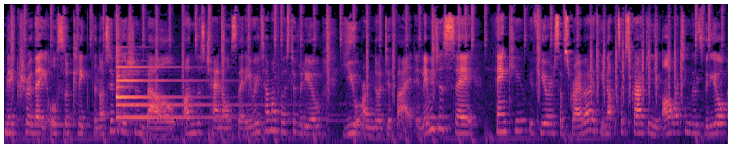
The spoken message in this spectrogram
Make sure that you also click the notification bell on this channel so that every time i post a video you are notified. And let me just say thank you if you're a subscriber. If you're not subscribed and you are watching this video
